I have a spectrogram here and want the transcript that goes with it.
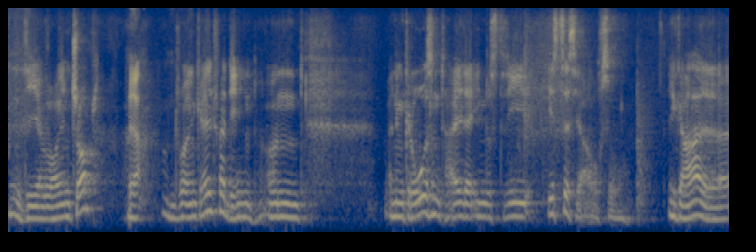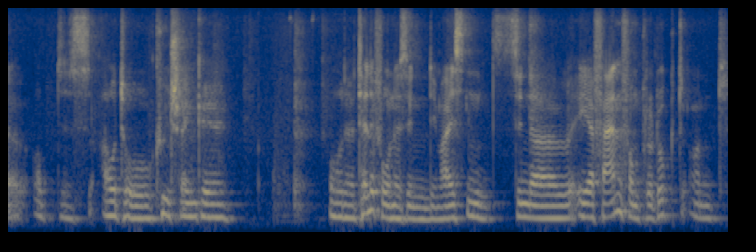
Die wollen Job ja. und wollen Geld verdienen. Und bei einem großen Teil der Industrie ist es ja auch so. Egal, äh, ob das Auto, Kühlschränke oder Telefone sind. Die meisten sind da eher Fan vom Produkt und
